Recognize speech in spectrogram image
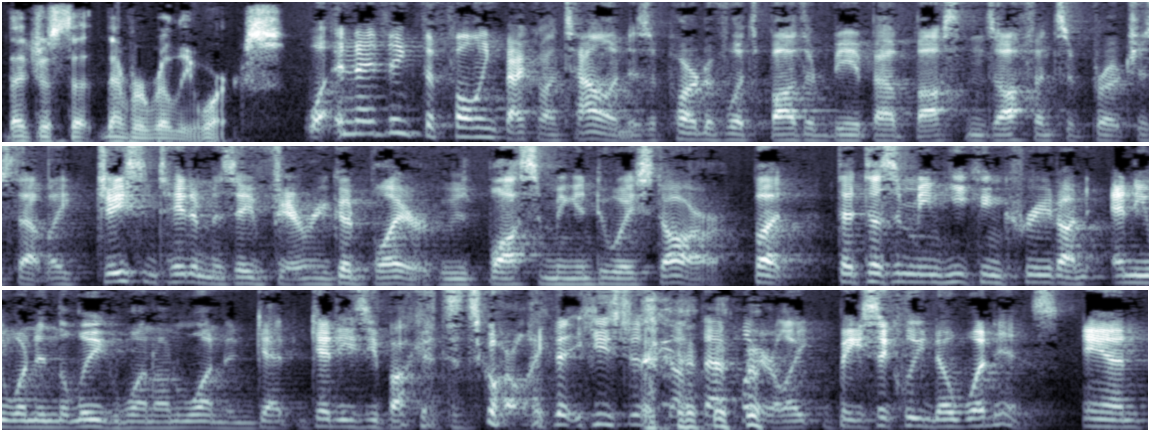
that just that never really works. Well, and I think the falling back on talent is a part of what's bothered me about Boston's offensive approach. Is that like Jayson Tatum is a very good player who's blossoming into a star, but that doesn't mean he can create on anyone in the league one on one and get get easy buckets and score like that. He's just not that player. Like basically, no one is, and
